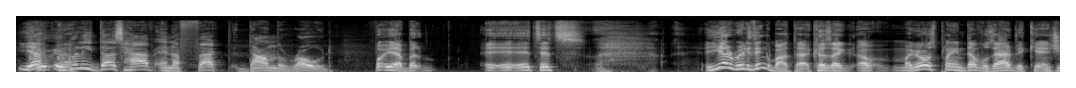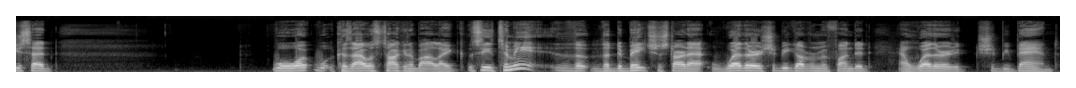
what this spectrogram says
Yeah, it, it yeah. really does have an effect down the road But yeah, but it, it's it's you gotta really think about that because like uh, my girl was playing devil's advocate and she said, "Well, what?" Because I was talking about like, see, to me, the the debate should start at whether it should be government funded and whether it should be banned.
